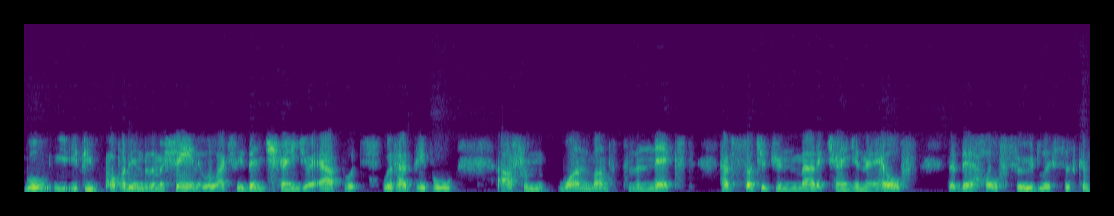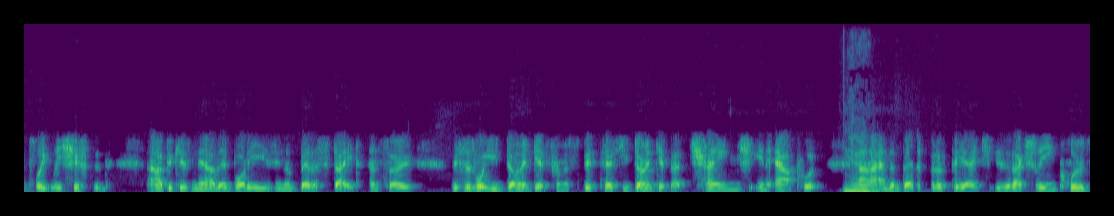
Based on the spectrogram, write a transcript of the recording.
will, if you pop it into the machine, it will actually then change your outputs. We've had people uh, from one month to the next have such a dramatic change in their health that their whole food list has completely shifted uh, because now their body is in a better state. And so this is what you don't get from a spit test. You don't get that change in output. Yeah. Uh, and the benefit of pH is it actually includes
